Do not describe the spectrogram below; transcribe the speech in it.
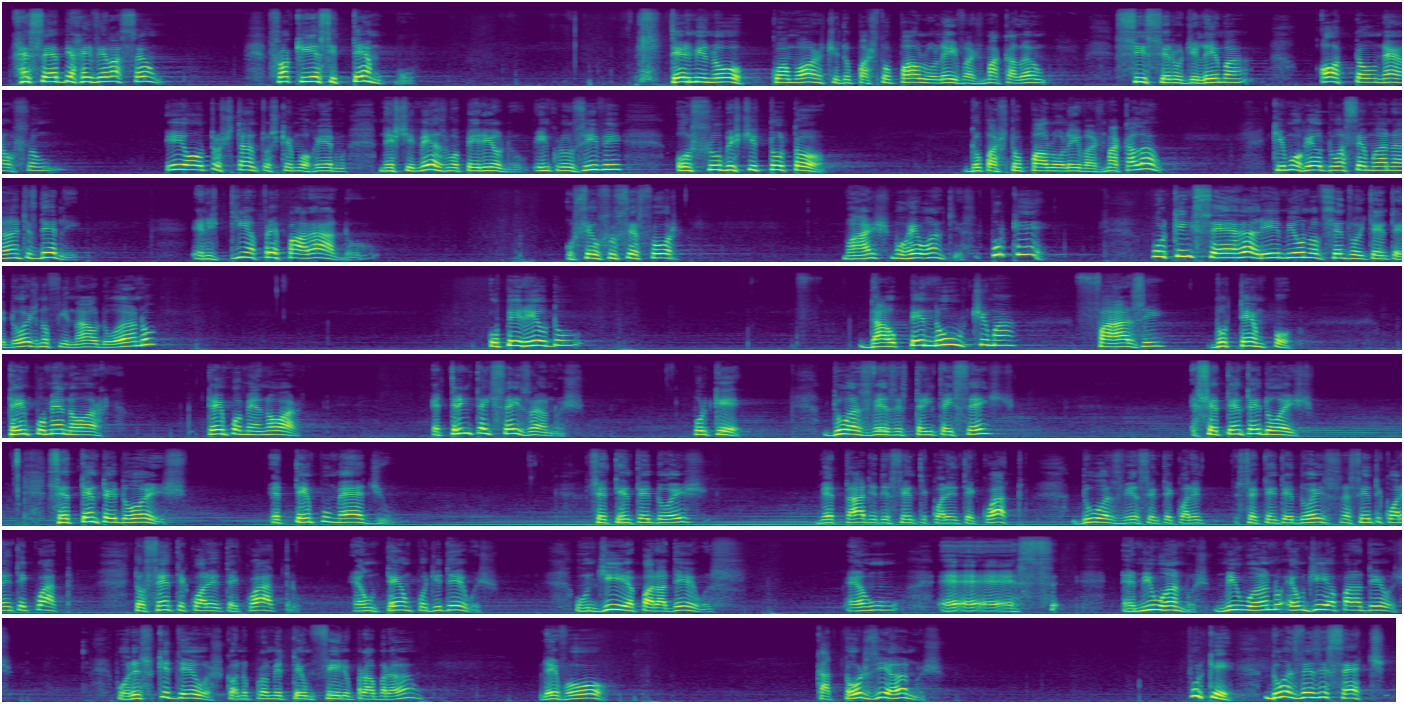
recebe a revelação. Só que esse tempo terminou com a morte do pastor Paulo Leivas Macalão, Cícero de Lima, Otton Nelson e outros tantos que morreram neste mesmo período, inclusive o substituto do pastor Paulo Leivas Macalão, que morreu duas semanas antes dele. Ele tinha preparado o seu sucessor, mas morreu antes. Por quê? Porque encerra ali 1982, no final do ano, o período da penúltima fase do tempo. Tempo menor. Tempo menor é 36 anos. Por quê? Duas vezes 36 é 72. 72 é tempo médio. 72, metade de 144, duas vezes 140, 72 é 144. Então, 144 é um tempo de Deus. Um dia para Deus é um é, é, é, é mil anos. Mil anos é um dia para Deus. Por isso que Deus, quando prometeu um filho para Abraão, levou 14 anos. Por quê? Duas vezes sete.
